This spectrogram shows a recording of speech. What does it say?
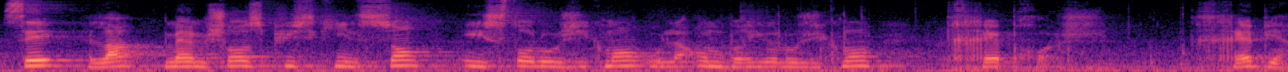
C'est la même chose puisqu'ils sont histologiquement ou embryologiquement très proches. Très bien.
